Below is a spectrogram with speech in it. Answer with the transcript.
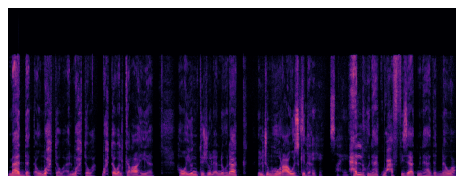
مادة أو محتوى المحتوى محتوى الكراهية هو ينتج لأن هناك الجمهور عاوز كده. صحيح صحيح. هل هناك محفزات من هذا النوع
